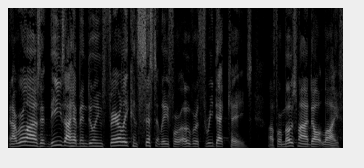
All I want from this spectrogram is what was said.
And I realized that these I have been doing fairly consistently for over three decades, uh, for most of my adult life.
